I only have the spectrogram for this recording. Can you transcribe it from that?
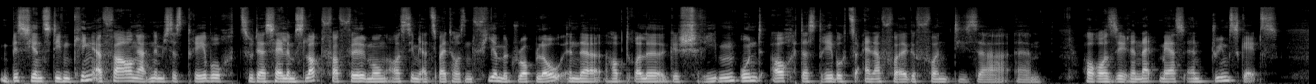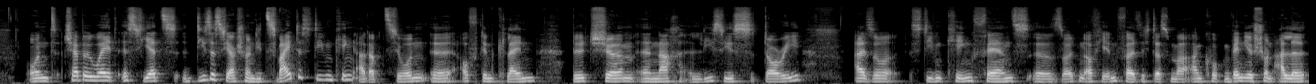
ein bisschen Stephen King-Erfahrung. Er hat nämlich das Drehbuch zu der Salem Slot-Verfilmung aus dem Jahr 2004 mit Rob Lowe in der Hauptrolle geschrieben. Und auch das Drehbuch zu einer Folge von dieser ähm, Horrorserie Nightmares and Dreamscapes. Und Chapel Wait ist jetzt dieses Jahr schon die zweite Stephen King Adaption äh, auf dem kleinen Bildschirm äh, nach Lisey's Story. Also Stephen King Fans äh, sollten auf jeden Fall sich das mal angucken. Wenn ihr schon alle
